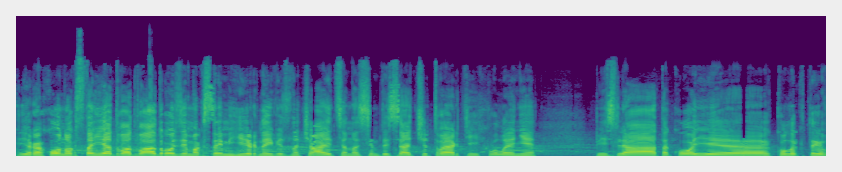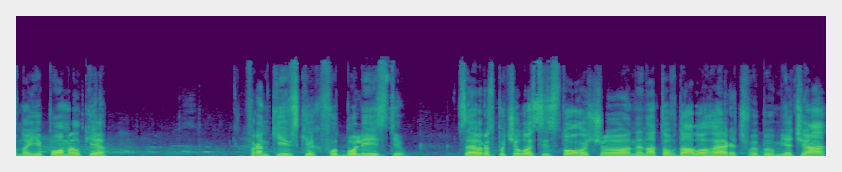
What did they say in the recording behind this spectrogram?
І рахунок стає 2-2, друзі. Максим Гірний відзначається на 74-й хвилині після такої е, колективної помилки франківських футболістів. Все розпочалося з того, що не надто вдало Герич вибив м'яча.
